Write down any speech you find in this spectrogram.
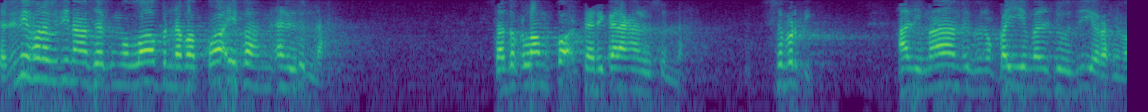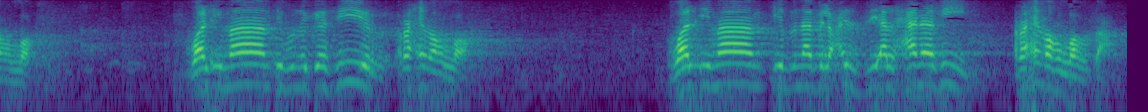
Dan ini khonafidina azakumullah pendapat ta'ifah min ahli sunnah. Satu kelompok dari kalangan ahli sunnah. Seperti Al-Imam Ibn Qayyim Al-Juzi rahimahullah. Wal-Imam Ibn Kathir rahimahullah. Wal-Imam Ibn Abil Azzi Al-Hanafi rahimahullah ta'ala.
